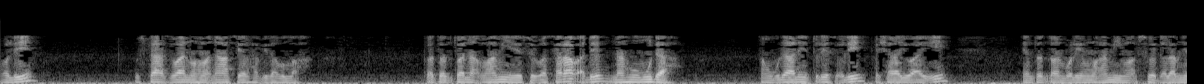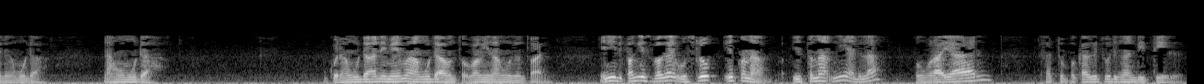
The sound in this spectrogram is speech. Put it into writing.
Oleh Ustaz Wan Muhammad Nasir Hafizahullah Kalau tuan-tuan nak memahami Sudut bahasa Arab ada Nahu Mudah. Nahu Mudah ni tulis oleh Pesyarah UIA Yang tuan-tuan boleh memahami maksud dalamnya dengan mudah. Nahu Mudah. Buku Nahu Mudah ni memang mudah untuk memahami Nahu tuan-tuan. Ini dipanggil sebagai uslub itnab Itnab ni adalah Penguraian Satu perkara itu dengan detail.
